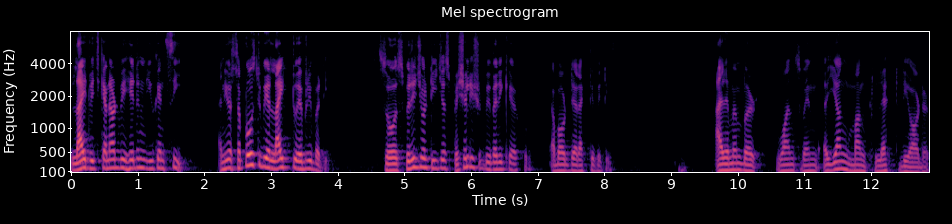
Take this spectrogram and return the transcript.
Light which cannot be hidden, you can see. And you're supposed to be a light to everybody. So, spiritual teachers, especially, should be very careful about their activities. I remember once when a young monk left the order,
